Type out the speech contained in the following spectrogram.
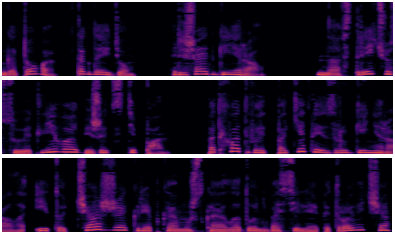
Готово? Тогда идем решает генерал. Навстречу суетливо бежит Степан. Подхватывает пакеты из рук генерала, и тотчас же крепкая мужская ладонь Василия Петровича,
